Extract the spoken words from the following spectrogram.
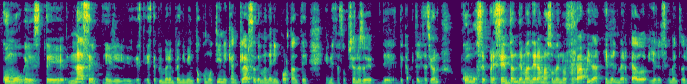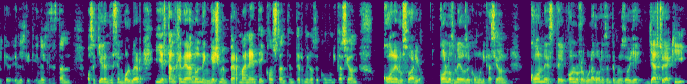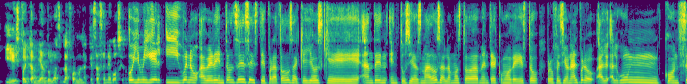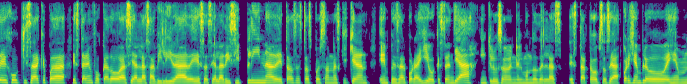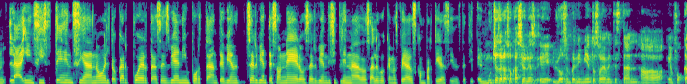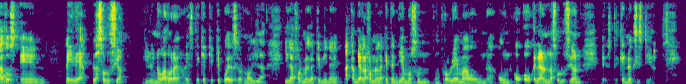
cómo este, nace este, este, primer emprendimiento, cómo tiene que anclarse de manera importante en estas opciones de, capitalización, cómo se presentan de manera más o menos rápida en el mercado y en el segmento en el que, en el que se están o se quieren desenvolver y están generando un engagement permanente y constante en términos de comunicación con el usuario, con los medios de comunicación, con, este, con los reguladores en términos de, oye, ya estoy aquí y estoy cambiando la, la, forma en la que se hace negocio. Oye, Miguel, y bueno, a ver, entonces, este, para todos aquellos que anden entusiasmados, hablamos totalmente como de esto profesional, pero algún consejo quizá que pueda estar enfocado hacia las habilidades, hacia la disciplina de todas estas personas que quieran empezar por ahí o que estén ya incluso en el mundo de las startups. O sea, por ejemplo, Em, la insistencia, ¿no? El tocar puertas es bien importante, bien, ser bien tesoneros, ser bien disciplinados, algo que nos pudieras compartir así de este tipo. En muchas de las ocasiones, eh, los emprendimientos obviamente están ah, enfocados en la idea, la solución y lo innovadora este, que, que, puede ser, ¿no? Y la, y la forma en la que viene a cambiar la forma en la que entendíamos un, un problema o, una, o, un, o, generar una solución este, que no existía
